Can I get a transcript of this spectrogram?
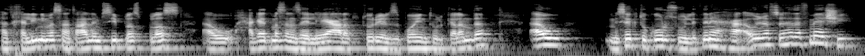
هتخليني مثلا أتعلم سي بلس بلس أو حاجات مثلا زي اللي هي على Tutorials Point والكلام ده أو مسكت كورس والاتنين هيحققوا لي نفس الهدف ماشي.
